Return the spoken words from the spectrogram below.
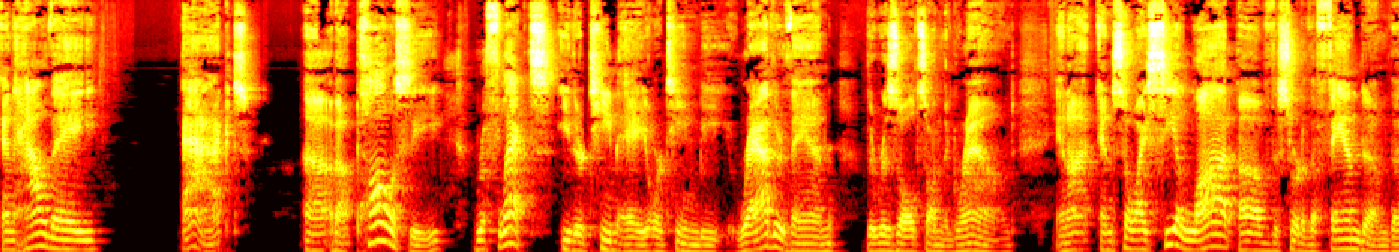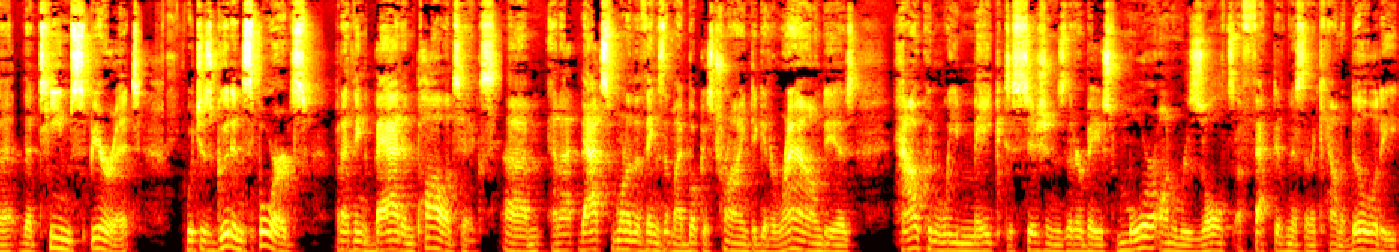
and how they act uh, about policy reflects either team A or team B rather than the results on the ground. And I, and so I see a lot of the sort of the fandom, the, the team spirit, which is good in sports, but I think bad in politics. Um, and I, that's one of the things that my book is trying to get around is how can we make decisions that are based more on results, effectiveness, and accountability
